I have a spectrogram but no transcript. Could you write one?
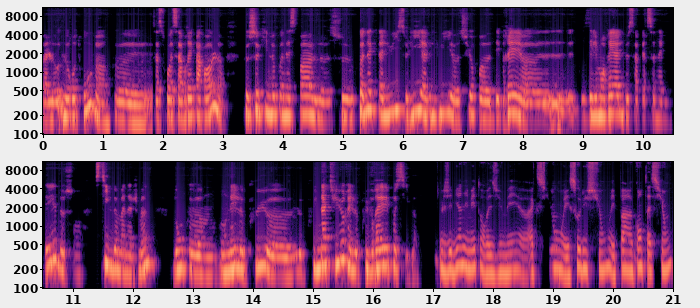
bah, le, le, retrouvent, que ça soit sa vraie parole, que ceux qui ne le connaissent pas se connectent à lui, se lient à lui euh, sur euh, des vrais euh, des éléments réels de sa personnalité, de son style de management. Donc, on est le plus le plus nature et le plus vrai possible. J'ai bien aimé ton résumé euh, action et solution et pas incantation.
